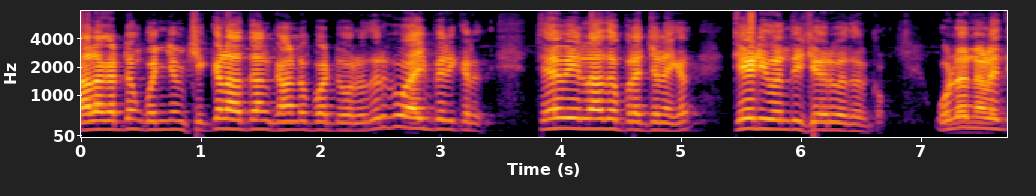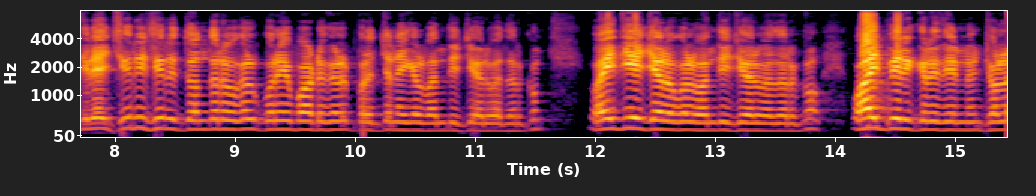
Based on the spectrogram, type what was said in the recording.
காலகட்டம் கொஞ்சம் சிக்கலாகத்தான் காணப்பட்டு வருவதற்கு வாய்ப்பு இருக்கிறது. தேவையில்லாத பிரச்சனைகள் தேடி வந்து சேருவதற்கும் உடல்நலத்திலே சிறு சிறு தொந்தரவுகள் குறைபாடுகள் பிரச்சனைகள் வந்து சேருவதற்கும் வைத்திய செலவுகள் வந்து சேருவதற்கும் வாய்ப்பு இருக்கிறது என்னும் சொல்ல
